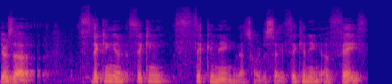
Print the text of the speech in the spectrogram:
there's a thickening, thickening, thickening, that's hard to say, thickening of faith.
